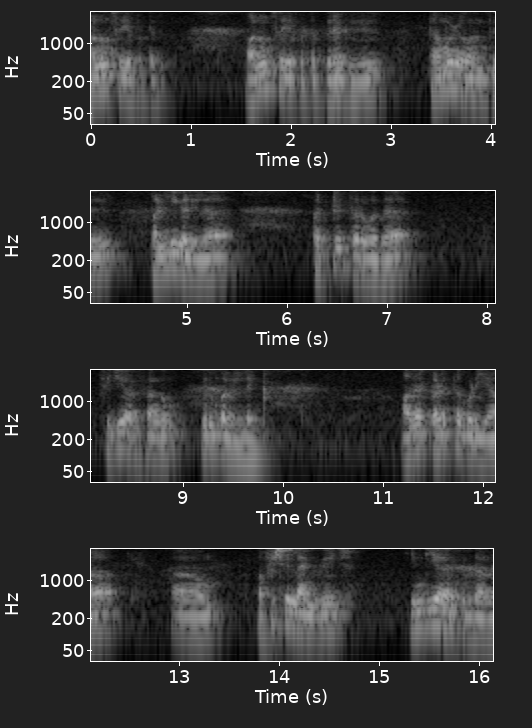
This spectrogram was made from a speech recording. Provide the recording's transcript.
அனௌன்ஸ் செய்யப்பட்டது. அனௌன்ஸ் செய்யப்பட்ட பிறகு தமிழை வந்து பள்ளிகளில் கற்றுத்தருவதை ஃபிஜி அரசாங்கம் விரும்பவில்லை. அதற்கு அடுத்தபடியாக அஃபிஷியல் லாங்குவேஜ் ஹிந்தியாக இருக்கிறதால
